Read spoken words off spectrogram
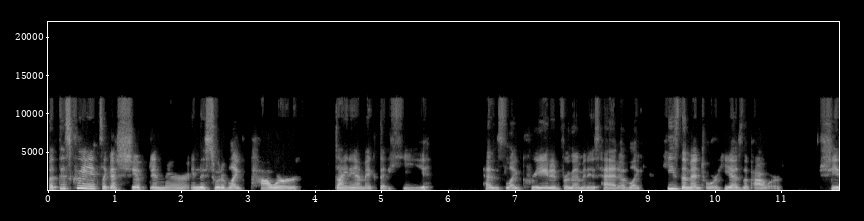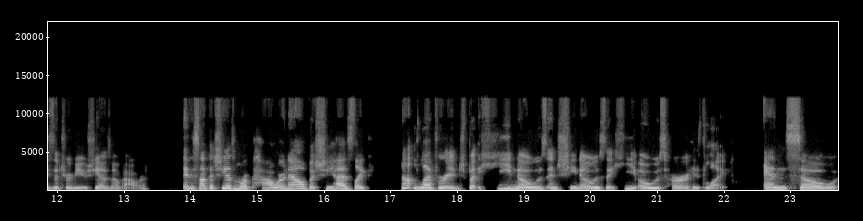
But this creates like a shift in there in this sort of like power dynamic that he has like created for them in his head of like he's the mentor, he has the power. She's the tribute, she has no power. And it's not that she has more power now, but she has like not leverage, but he knows and she knows that he owes her his life. And so,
